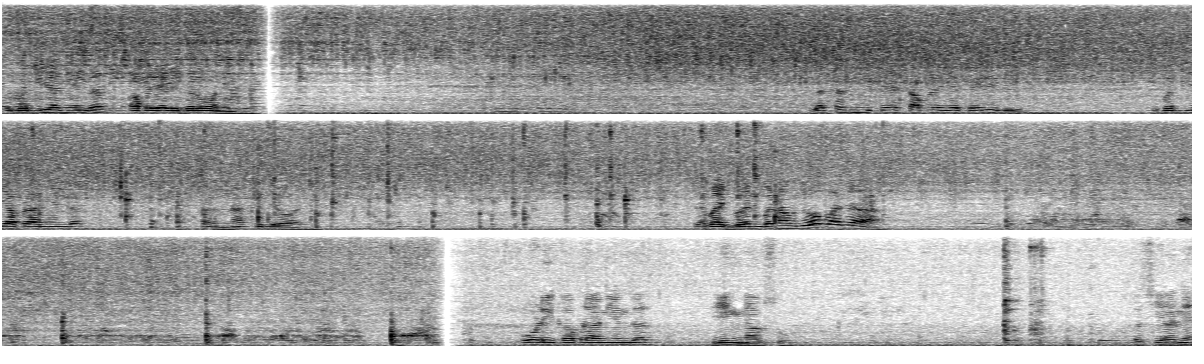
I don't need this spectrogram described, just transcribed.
તો બધી આની અંદર આપણે એડ કરવાની છે. લસણની પેસ્ટ આપણે જે કરી હતી એ બધી આપણે આની અંદર નાખી દેવાની. ભાઈ, જોઈન બનાવજો પાછા. થોડીક આપણે આની અંદર હિંગ નાખશું. પછી આને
